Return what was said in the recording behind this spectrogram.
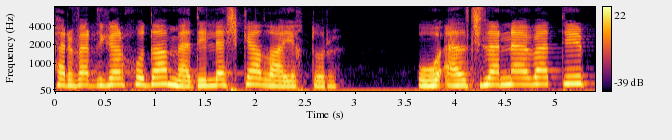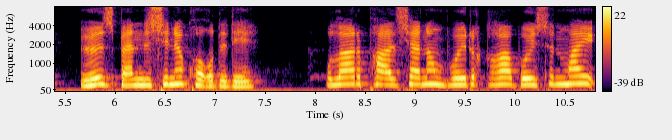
Пәрвәрдигәр Худа мәдилләшкә лайыҡтыр. У әлчиләрне әвәтеп, өз бәндисене ҡоғдыды. Улар падишаның буйрыҡыға буйсынмай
